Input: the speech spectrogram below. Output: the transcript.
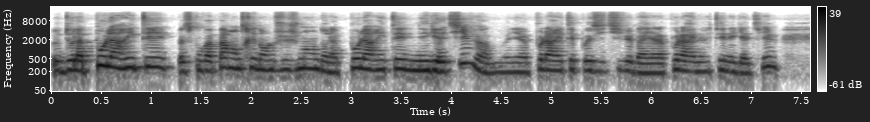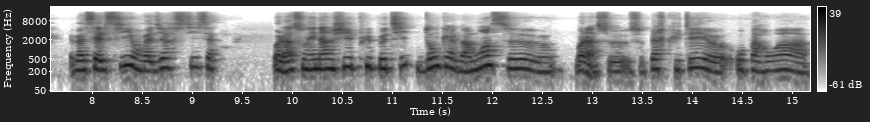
de la polarité, parce qu'on ne va pas rentrer dans le jugement de la polarité négative. Il y a la polarité positive et bah, il y a la polarité négative. Et bah, celle-ci, on va dire si ça, voilà, son énergie est plus petite, donc elle va moins se, voilà, se percuter aux parois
